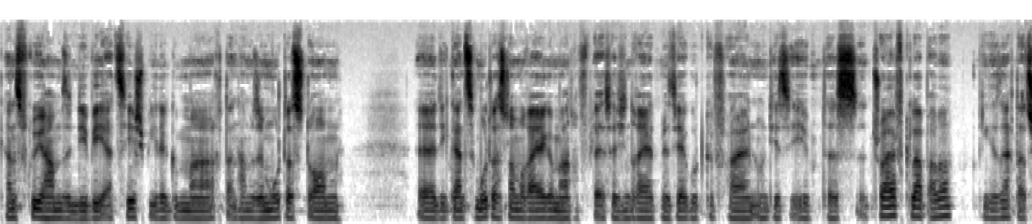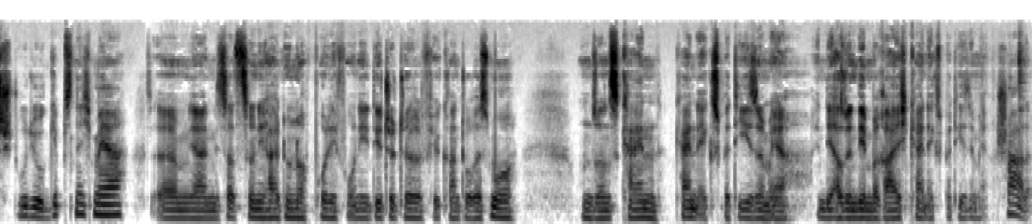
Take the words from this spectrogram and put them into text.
ganz früh haben sie die WRC-Spiele gemacht, dann haben sie Motorstorm äh, die ganze Motorstorm-Reihe gemacht auf PlayStation 3 hat mir sehr gut gefallen und jetzt eben das Drive Club, aber wie gesagt, das Studio gibt's nicht mehr. Ähm, ja, jetzt hat Sony halt nur noch Polyphony Digital für Gran Turismo und sonst kein, keine Expertise mehr. In der, also in dem Bereich keine Expertise mehr. Schade.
